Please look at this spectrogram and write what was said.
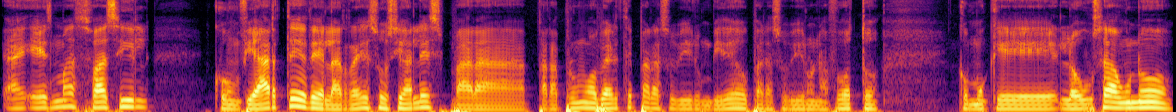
es más fácil confiarte de las redes sociales para, para promoverte, para subir un video, para subir una foto. Como que lo usa uno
